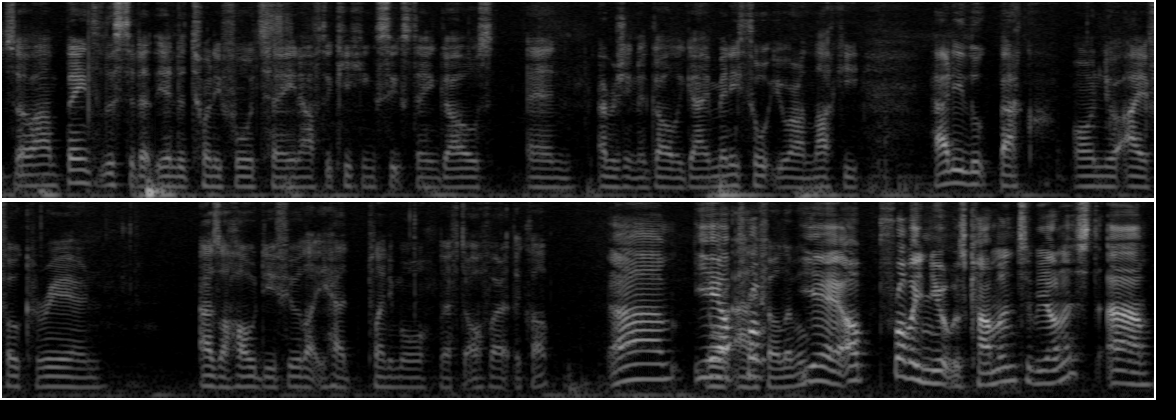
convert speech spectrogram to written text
So, um, being listed at the end of 2014 after kicking 16 goals and averaging a goal a game, many thought you were unlucky. How do you look back on your AFL career and as a whole, do you feel like you had plenty more left to offer at the club? Um, yeah, I prob- AFL level? yeah, I probably knew it was coming to be honest. Um,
